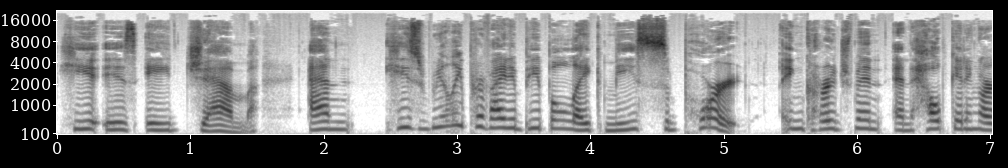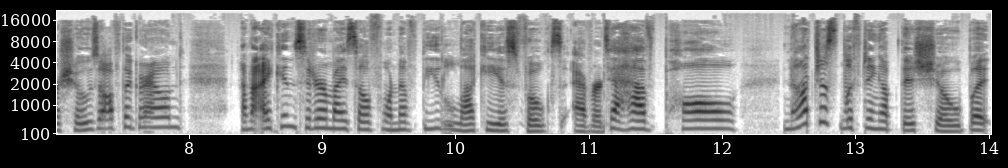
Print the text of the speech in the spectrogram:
He is a gem. And he's really provided people like me support, encouragement, and help getting our shows off the ground. And I consider myself one of the luckiest folks ever to have Paul not just lifting up this show, but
